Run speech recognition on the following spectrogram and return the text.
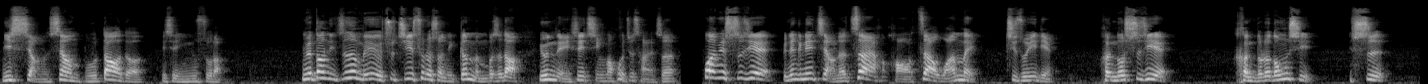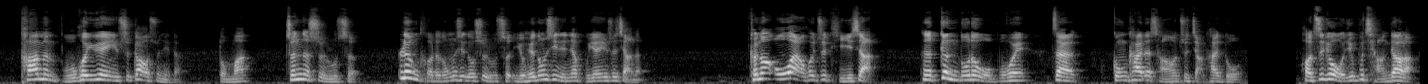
你想象不到的一些因素了。因为当你真的没有去接触的时候，你根本不知道有哪些情况会去产生。外面世界别人给你讲的再好再完美。记住一点，很多世界，很多的东西是他们不会愿意去告诉你的，懂吗？真的是如此，任何的东西都是如此。有些东西人家不愿意去讲的，可能偶尔会去提一下，但是更多的我不会在公开的场合去讲太多。好，这个我就不强调了。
